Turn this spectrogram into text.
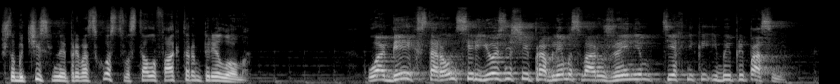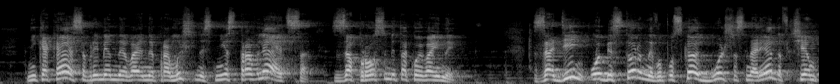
чтобы численное превосходство стало фактором перелома. У обеих сторон серьезнейшие проблемы с вооружением, техникой и боеприпасами. Никакая современная военная промышленность не справляется с запросами такой войны. За день обе стороны выпускают больше снарядов, чем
